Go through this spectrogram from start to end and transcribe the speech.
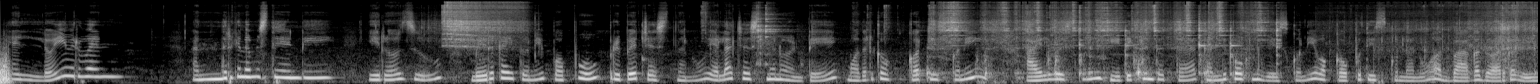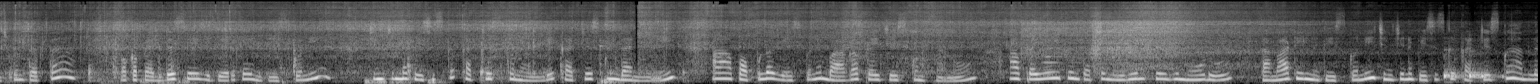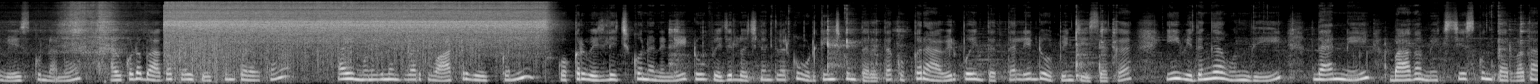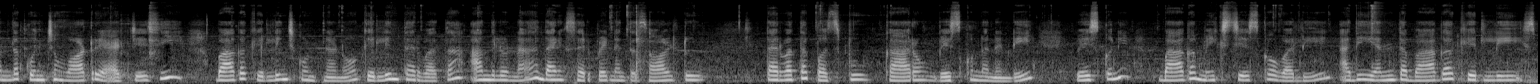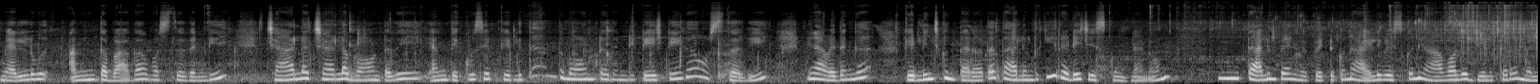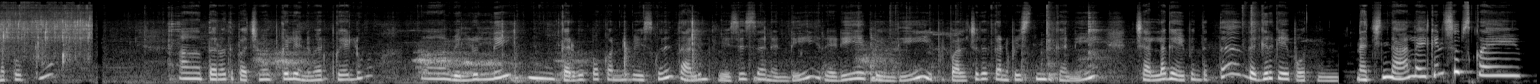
Hello everyone అందరికీ నమస్తే అండి. ఈరోజు బీరకాయతోని పప్పు ప్రిపేర్ చేస్తున్నాను. ఎలా చేస్తున్నాను అంటే మొదటగా ఒక కుక్కర్ తీసుకొని ఆయిల్ వేసుకొని హీట్ ఎక్కిన తర్వాత కందిపప్పును వేసుకొని ఒక కప్పు తీసుకున్నాను. అది బాగా దోరగా వేయించుకున్న తర్వాత ఒక పెద్ద సైజు బీరకాయని తీసుకొని చిన్న చిన్న పీసెస్గా కట్ చేసుకున్నానండి కట్ చేసుకున్న దాన్ని ఆ పప్పులో వేసుకొని బాగా ఫ్రై చేసుకుంటున్నాను. ఆ ఫ్రై అయిపోయిన తర్వాత మీడియం సైజు మూడు టమాటీలని తీసుకొని చిన్న చిన్న పీసెస్గా కట్ చేసుకొని అందులో వేసుకున్నాను. అవి కూడా బాగా ఫ్రై చేసుకున్న తర్వాత అవి మునిగినంత వరకు వాటర్ వేసుకొని కుక్కర్ విజిల్ ఇచ్చుకున్నానండి టూ విజిల్ వచ్చినంత వరకు ఉడికించుకున్న తర్వాత కుక్కర్ ఆవిరిపోయిన తర్వాత లిడ్ ఓపెన్ చేశాక ఈ విధంగా ఉంది. దాన్ని బాగా మిక్స్ చేసుకున్న తర్వాత అందులో కొంచెం వాటర్ యాడ్ చేసి బాగా కెర్లించుకుంటున్నాను. కెర్లిన తర్వాత అందులో ఉన్న దానికి సరిపడినంత సాల్టు తర్వాత పసుపు కారం వేసుకున్నానండి. వేసుకొని బాగా మిక్స్ చేసుకోవాలి. అది ఎంత బాగా కిర్లీ స్మెల్ అంత బాగా వస్తుందండి. చాలా చాలా బాగుంటుంది. ఎంత ఎక్కువసేపు కిర్లితే అంత బాగుంటుందండి. టేస్టీగా వస్తుంది. నేను ఆ విధంగా కిర్లించుకున్న తర్వాత తాలింపుకి రెడీ చేసుకుంటున్నాను. తాలింపు పైన పెట్టుకుని ఆయిల్ వేసుకొని ఆవాలు జీలకర్ర మినపప్పు తర్వాత పచ్చిమిరపకాయలు ఎండుమిరపకాయలు వెల్లుల్లి కరివేపాకు అన్నీ వేసుకుని తాలింపు వేసేసానండి. రెడీ అయిపోయింది. ఇప్పుడు పలచగా కనిపిస్తుంది కానీ చల్లగా అయిపోయిన తర్వాత దగ్గరికి అయిపోతుంది. నచ్చిందా? Like and subscribe.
